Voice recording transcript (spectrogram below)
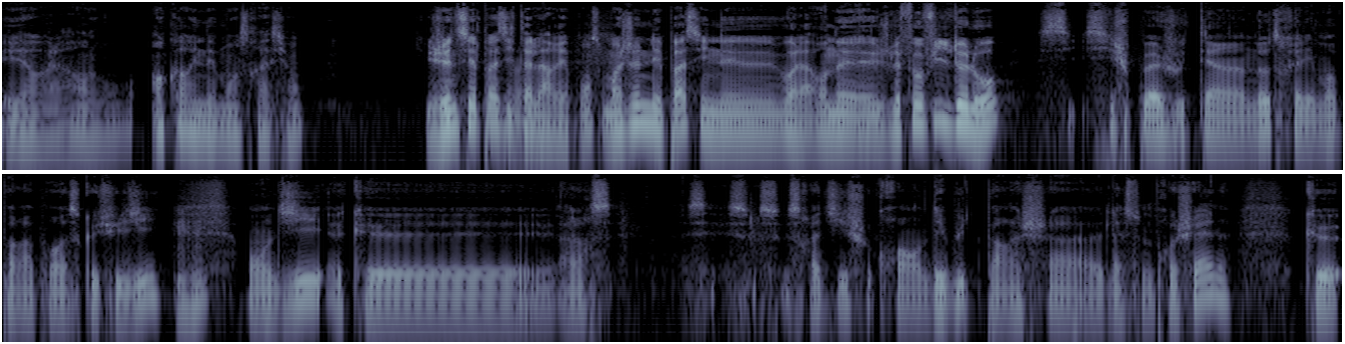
eh bien voilà, encore une démonstration. Je ne sais pas si tu as la réponse. Moi, je ne l'ai pas. C'est une... voilà, on est... je le fais au fil de l'eau. si, si je peux ajouter un autre élément par rapport à ce que tu dis, Mhm. on dit que alors ce ce sera dit je crois en début de paracha de la semaine prochaine que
